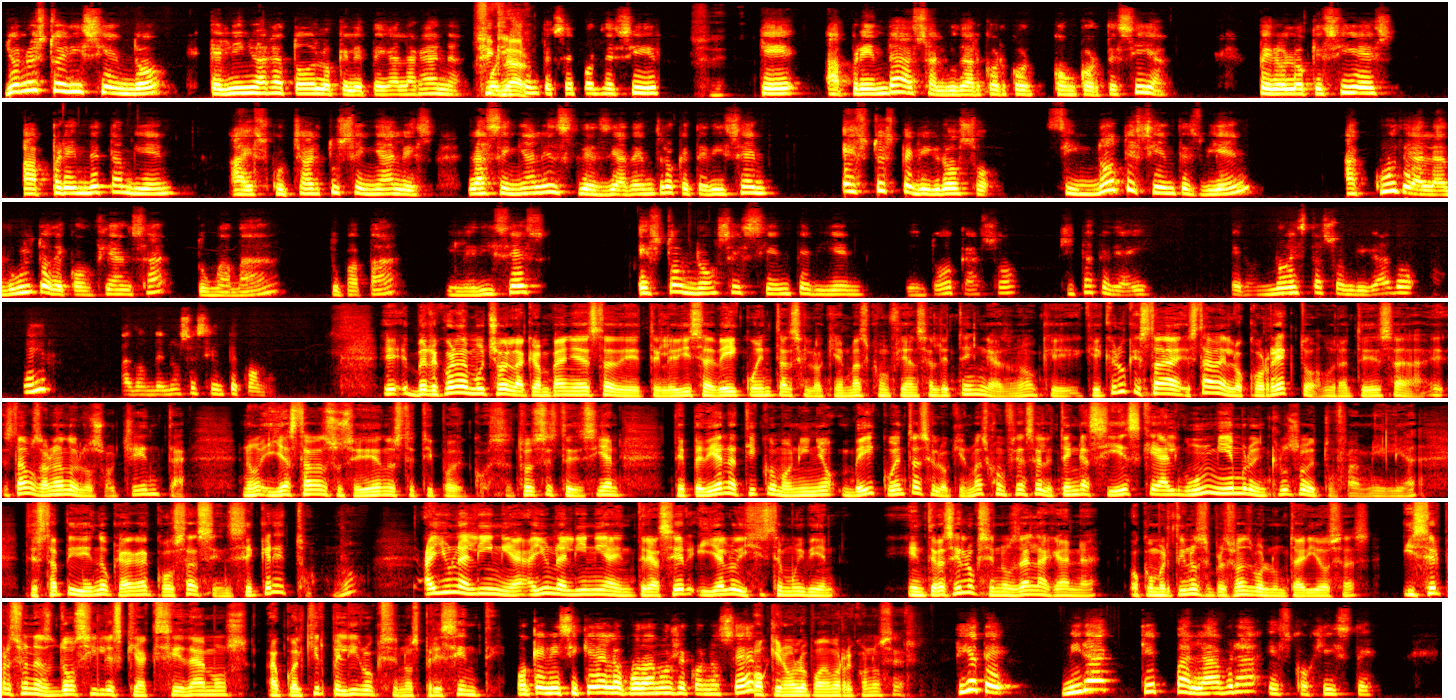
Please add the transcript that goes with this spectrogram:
Yo no estoy diciendo que el niño haga todo lo que le pega la gana. Sí, Por claro. eso empecé por decir Sí. que aprenda a saludar con, cortesía. Pero lo que sí es, aprende también a escuchar tus señales, las señales desde adentro que te dicen, esto es peligroso. Si no te sientes bien, acude al adulto de confianza, tu mamá, tu papá, y le dices, esto no se siente bien. Y en todo caso, quítate de ahí. Pero no estás obligado a ir a donde no se siente cómodo. Eh, me recuerda mucho la campaña esta de Televisa, ve y cuéntaselo a quien más confianza le tengas, ¿no? Que, creo que estaba en lo correcto durante esa, eh, estamos hablando de los 80, ¿no? Y ya estaban sucediendo este tipo de cosas. Entonces te decían, te pedían a ti como niño, ve y cuéntaselo a quien más confianza le tenga, si es que algún miembro incluso de tu familia te está pidiendo que haga cosas en secreto, ¿no? Hay una línea, hay una línea entre hacer, y ya lo dijiste muy bien, entre hacer lo que se nos da la gana o convertirnos en personas voluntariosas y ser personas dóciles que accedamos a cualquier peligro que se nos presente O que ni siquiera lo podamos reconocer. o que no lo podamos reconocer. Fíjate, mira qué palabra escogiste.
